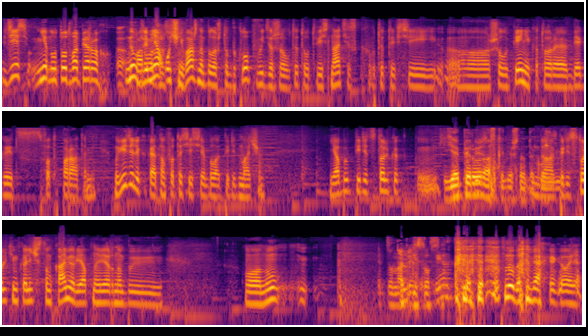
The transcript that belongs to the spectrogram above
Здесь мне, Ну тут, во-первых, э, ну, для меня очень важно было, чтобы Клоп выдержал вот это вот весь натиск вот этой всей э, шелупени, которая бегает с фотоаппаратами. Вы видели, какая там фотосессия была перед матчем? Я бы перед столько... Я первый перед- раз, конечно, такой Да, перед стольким количеством камер я бы, наверное, бы... О, ну, Это на ну да, мягко говоря.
